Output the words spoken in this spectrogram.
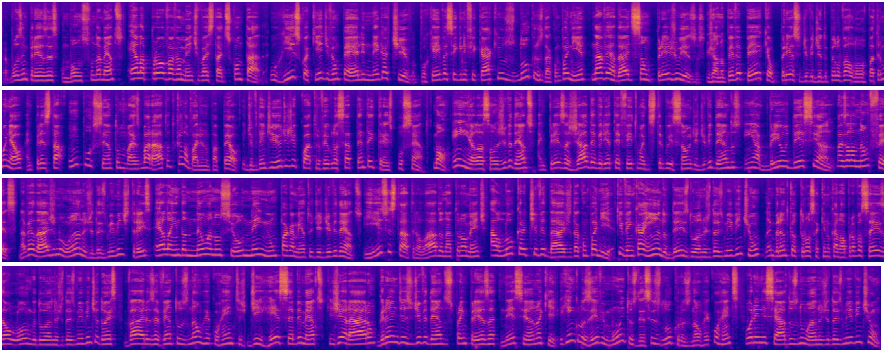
para boas empresas com bons fundamentos, ela provavelmente vai estar descontada. O risco aqui é de ver um PL negativo, porque aí vai significar que os lucros da companhia, na verdade, são prejuízos. Já no PVP, que é o preço dividido pelo valor patrimonial, a empresa está 1% mais barata do que ela vale no papel, e o dividend yield de 4,73%. Bom, em relação aos dividendos, a empresa já deveria ter feito uma distribuição de dividendos em abril desse ano, mas ela não fez. Na verdade, no ano de 2023, ela ainda não anunciou nenhum pagamento de dividendos. E isso está atrelado naturalmente à lucratividade da companhia, que vem caindo desde o ano de 2021. Lembrando que eu trouxe aqui no canal para vocês ao longo do ano de 2022 vários eventos não recorrentes recorrentes de recebimentos que geraram grandes dividendos para a empresa nesse ano aqui. E que, inclusive, muitos desses lucros não recorrentes foram iniciados no ano de 2021.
